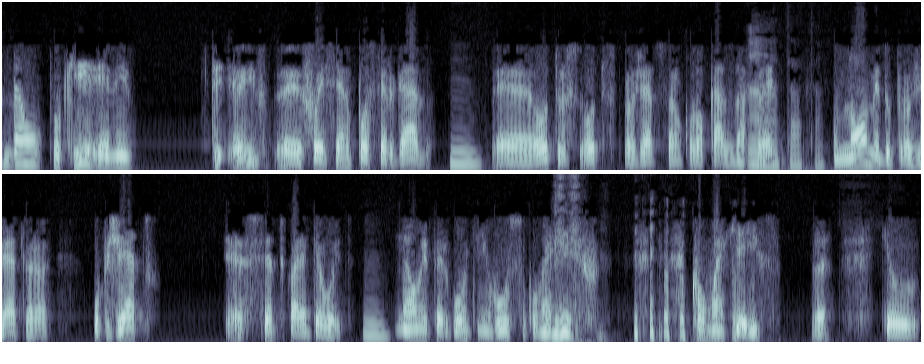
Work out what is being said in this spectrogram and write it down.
não, porque ele é, foi sendo postergado. Hum. É, outros, outros projetos foram colocados na ah, frente. Tá, tá. O nome do projeto era Objeto é, 148. Hum. Não me pergunte em russo como é que, é como é, que é isso. Né? Que eu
